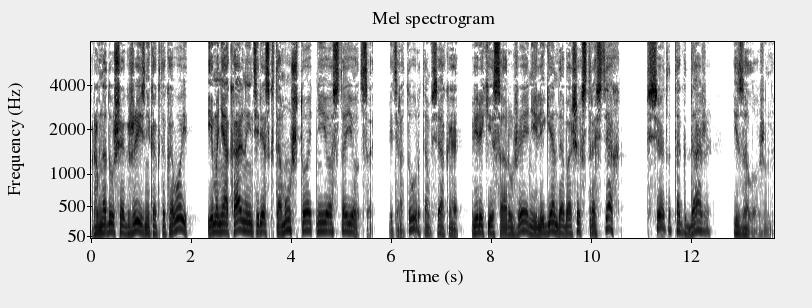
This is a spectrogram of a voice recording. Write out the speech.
равнодушие к жизни как таковой и маниакальный интерес к тому, что от нее остается. Литература там всякая, великие сооружения, легенды о больших страстях — все это тогда же и заложено.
